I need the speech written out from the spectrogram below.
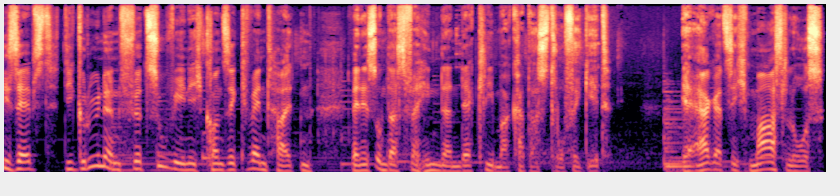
die selbst die Grünen für zu wenig konsequent halten, wenn es um das Verhindern der Klimakatastrophe geht. Er ärgert sich maßlos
